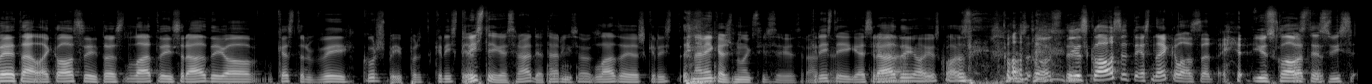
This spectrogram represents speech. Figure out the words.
vietā, lai klausītos Latvijas rādio, kas tur bija, kurš bija par kristiešu. Kristīgais rādījā, tā arī sauc. Latviešu kristi... Nē, vienkārši man liekas, kristīgais rādījā. kristīgais Jā. rādio. Jūs klausāties, klaus... jūs klausāties, neklausāties. Jūs klausāties visu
